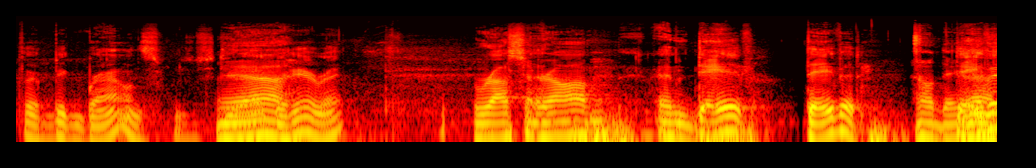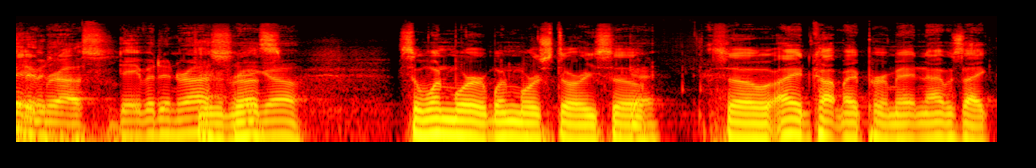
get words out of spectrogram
for big Browns. We just do Yeah. here, right? Russ and Rob. And Dave, David, Oh, David, David and Russ. David and Russ. David there Russ. you go. So one more one more story. So Okay. so I had caught my permit and I was like,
